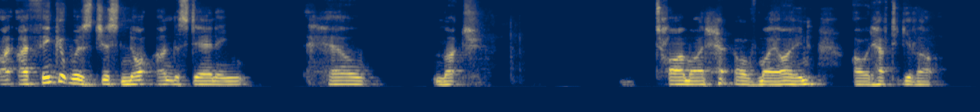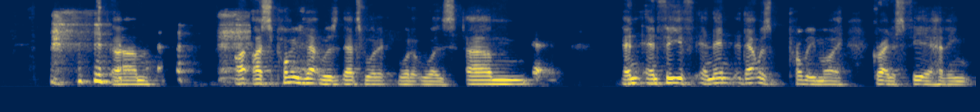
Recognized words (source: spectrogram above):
I, I think it was just not understanding how much time I'd ha- of my own, I would have to give up. um, I, I, suppose that was that's what it what it was. Um, and and for you, and then that was probably my greatest fear having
